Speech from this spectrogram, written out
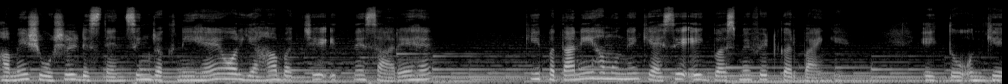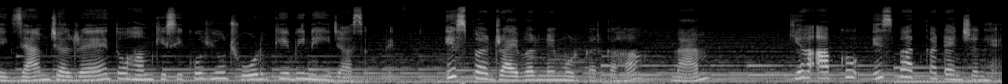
हमें सोशल डिस्टेंसिंग रखनी है और यहाँ बच्चे इतने सारे हैं कि पता नहीं हम उन्हें कैसे एक बस में फिट कर पाएँगे। एक तो उनके एग्ज़ाम चल रहे हैं तो हम किसी को यूँ छोड़ के भी नहीं जा सकते। इस पर ड्राइवर ने मुड़कर कहा मैम क्या आपको इस बात का टेंशन है?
